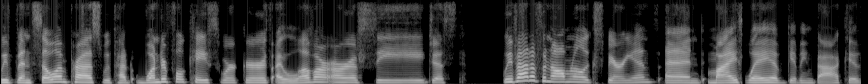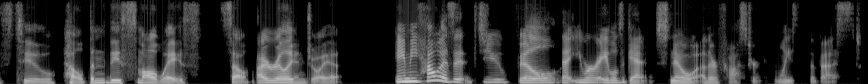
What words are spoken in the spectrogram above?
We've been so impressed. We've had wonderful caseworkers. I love our RFC. Just we've had a phenomenal experience. And my way of giving back is to help in these small ways. So I really enjoy it. Amy, how is it do you feel that you were able to get to know other foster families the best?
